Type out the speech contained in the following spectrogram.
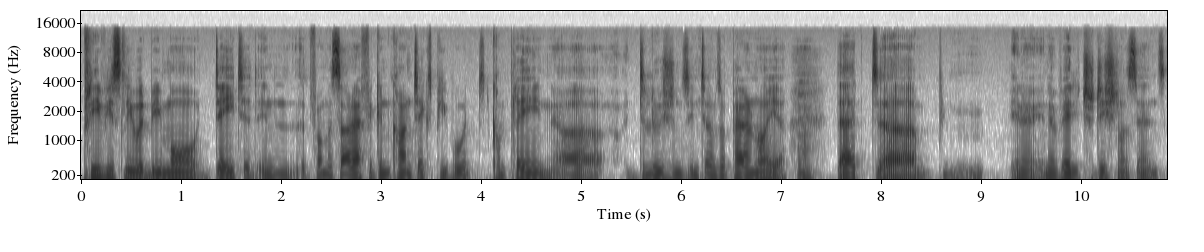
Previously, would be more dated. In from a South African context, people would complain uh, delusions in terms of paranoia that uh, you know in a very traditional sense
